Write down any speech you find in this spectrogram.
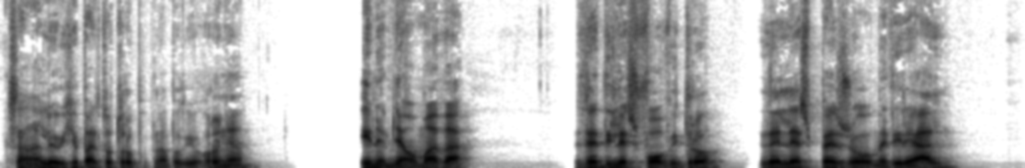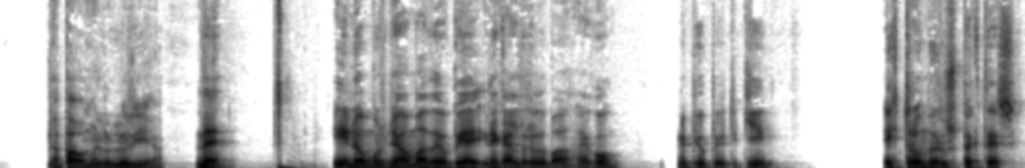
ξαναλέω, είχε πάρει το τρόπο πριν από δύο χρόνια. Είναι μια ομάδα, δεν τη λες φόβητρο, δεν λες παίζω με τη Ρεάλ. Να πάω με λουλούδια. Ναι. Είναι όμως μια ομάδα η οποία είναι καλύτερη από τον Παναθηναϊκό, είναι πιο ποιοτική. Έχει τρομερούς παίκτες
